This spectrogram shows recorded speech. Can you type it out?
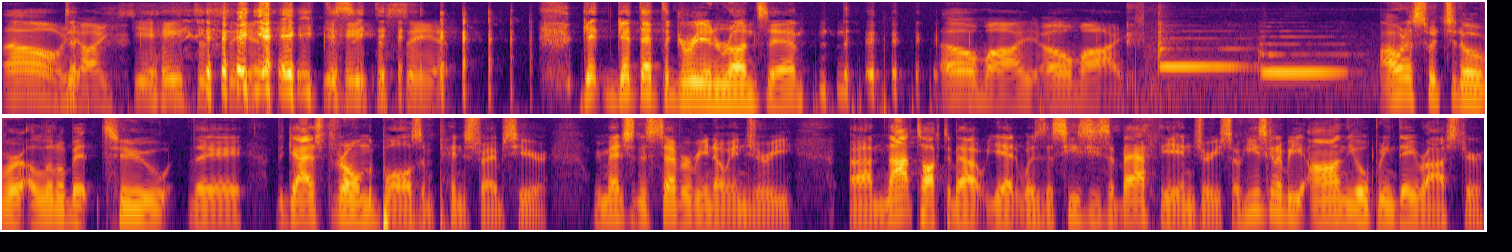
Oh, oh yikes. You hate to see it. you hate, to, you see, hate to see it. Get get that degree and run, Sam. oh my, oh my. I want to switch it over a little bit to the the guys throwing the balls in pinstripes here. We mentioned the Severino injury. Um, not talked about yet was the CC Sabathia injury. So he's going to be on the opening day roster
